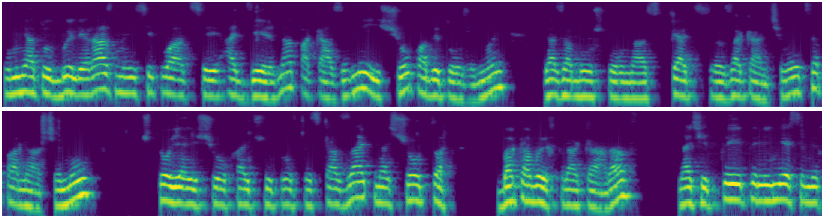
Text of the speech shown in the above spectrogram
у меня тут были разные ситуации отдельно показаны, еще подытожены. Я забыл, что у нас 5 заканчивается по-нашему. Что я еще хочу просто сказать насчет боковых тракаров. Значит, при перенесенных,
